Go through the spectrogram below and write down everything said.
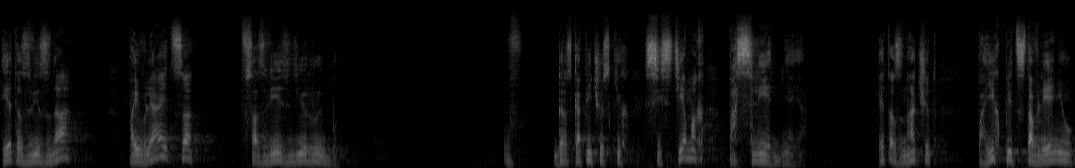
И эта звезда появляется в созвездии рыбы. В гороскопических системах последняя. Это значит, по их представлению,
